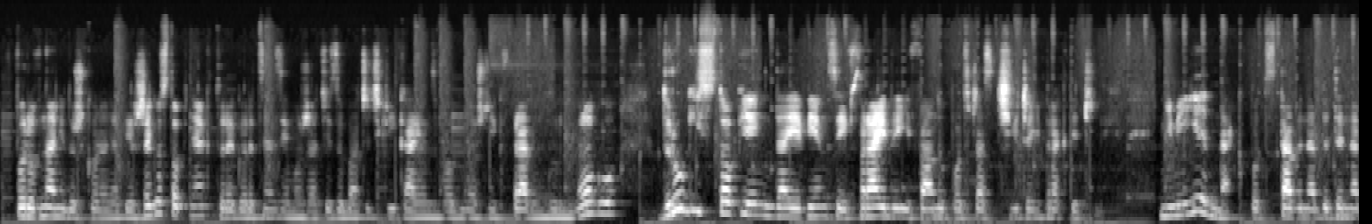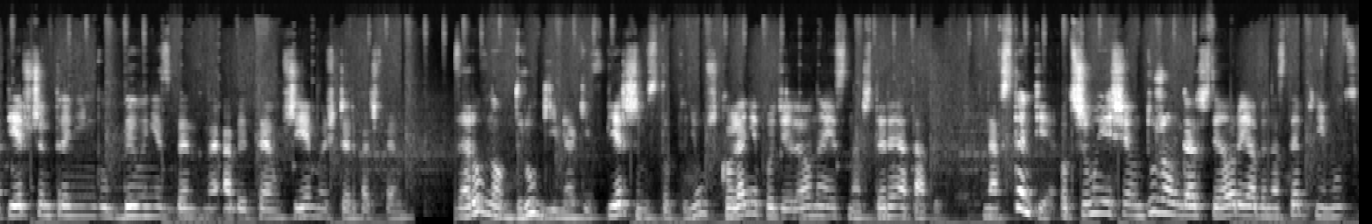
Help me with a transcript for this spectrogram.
W porównaniu do szkolenia pierwszego stopnia, którego recenzję możecie zobaczyć klikając w odnośnik w prawym górnym rogu, drugi stopień daje więcej frajdy i fanu podczas ćwiczeń praktycznych. Niemniej jednak podstawy nabyte na pierwszym treningu były niezbędne, aby tę przyjemność czerpać w pełni. Zarówno w drugim, jak i w pierwszym stopniu szkolenie podzielone jest na cztery etapy. Na wstępie otrzymuje się dużą garść teorii, aby następnie móc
